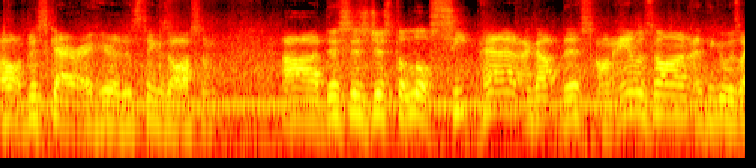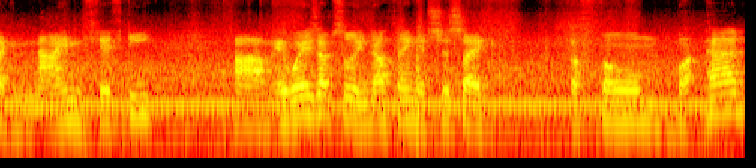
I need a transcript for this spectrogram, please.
oh, this guy right here. This thing's awesome. Uh, this is just a little seat pad. I got this on Amazon. I think it was like 950. Um, it weighs absolutely nothing. It's just like a foam butt pad.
